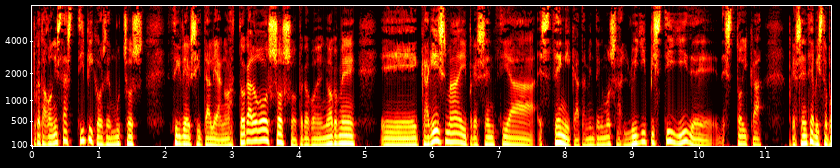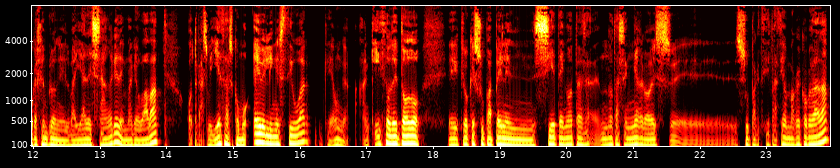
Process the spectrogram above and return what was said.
protagonistas típicos de muchos thrillers italianos. Actor algo soso, pero con enorme eh, carisma y presencia escénica. También tenemos a Luigi Pistilli de, de estoica presencia, visto por ejemplo en el Bahía de Sangre de Mario Baba, otras bellezas como Evelyn Stewart, que aunque hizo de todo, eh, creo que su papel en siete notas, notas en negro es eh, su participación más recordada.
